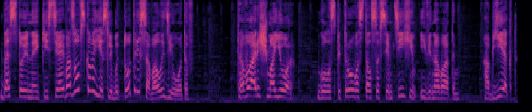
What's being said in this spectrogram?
достойная кисти Айвазовского, если бы тот рисовал идиотов. «Товарищ майор!» Голос Петрова стал совсем тихим и виноватым. «Объект,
